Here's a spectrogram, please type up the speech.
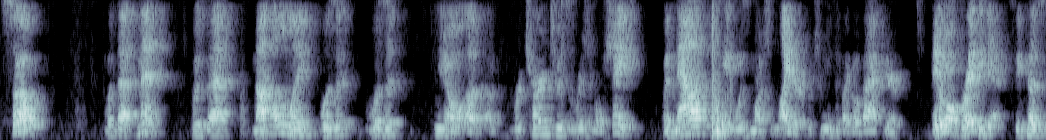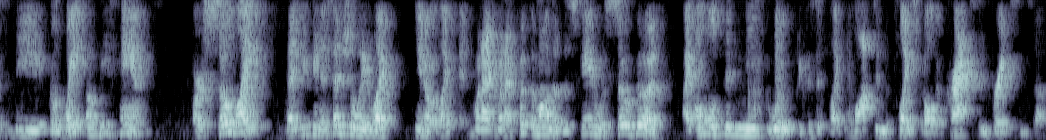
So, what that meant was that not only was it was it you know, a, a return to its original shape, but now it was much lighter, which means if I go back here, they won't break again because the, the weight of these hands are so light that you can essentially like, you know, like when I, when I put them on there, the scan was so good, I almost didn't need glue because it like locked into place with all the cracks and breaks and stuff.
